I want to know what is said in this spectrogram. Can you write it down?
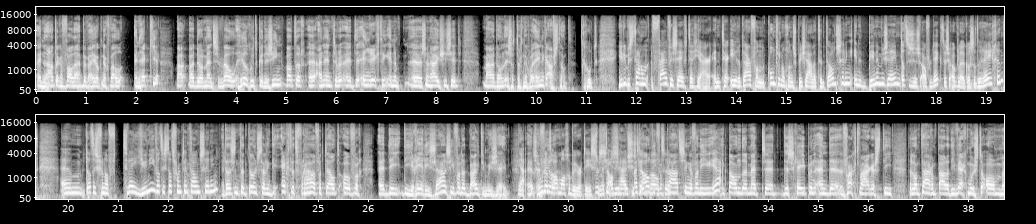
in een aantal gevallen hebben wij ook nog wel een hekje. wa- Waardoor mensen wel heel goed kunnen zien wat er aan de inrichting in een, zo'n huisje zit. Maar dan is er toch nog wel enige afstand. Goed. Jullie bestaan 75 jaar. En ter ere daarvan komt er nog een speciale tentoonstelling in het Binnenmuseum. Dat is dus overdekt, dus ook leuk als het regent. Ehm, dat is vanaf 2 juni. Wat is dat voor een tentoonstelling? En dat is een tentoonstelling die echt het verhaal vertelt over eh, die, die realisatie van het buitenmuseum. Ja, Eh, dus hoe dat veel- allemaal gebeurd is. met al die huisjes met die al die verplaatsingen van die, Ja. die panden met eh, de schepen en de vrachtwagens die de lantaarnpalen die weg moesten om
